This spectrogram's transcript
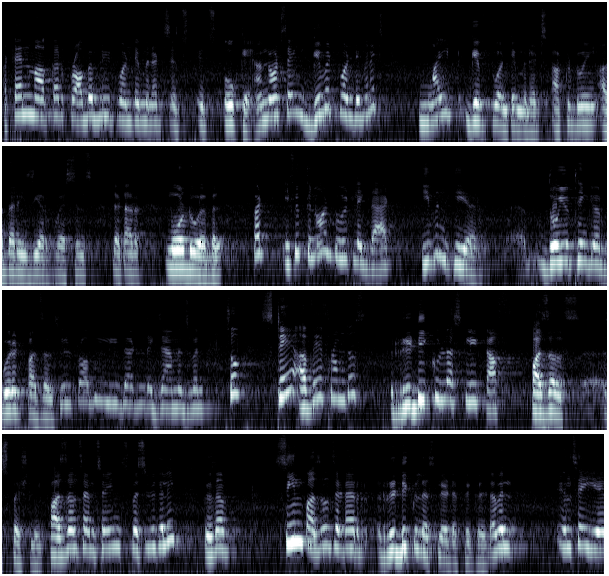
a 10 marker probably 20 minutes it's it's okay i'm not saying give it 20 minutes might give 20 minutes after doing other easier questions that are more doable but if you cannot do it like that even here though you think you're good at puzzles, you'll probably leave that in the exam as well. So stay away from those ridiculously tough puzzles, uh, especially puzzles. I'm saying specifically because I've seen puzzles that are ridiculously difficult. I mean, इनसे ये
